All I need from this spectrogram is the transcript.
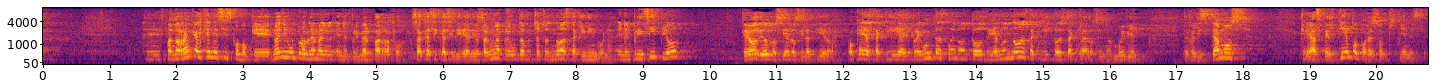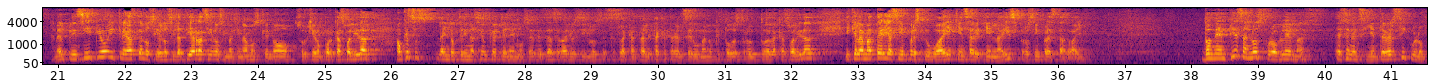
Eh, cuando arranca el Génesis, como que no hay ningún problema en, en, el primer párrafo, o sea, casi casi diría Dios. ¿Alguna pregunta, muchachos? No, hasta aquí ninguna. En el principio, creó Dios los cielos y la tierra. Ok, hasta aquí hay preguntas. Bueno, todos diríamos, no, hasta aquí todo está claro, Señor. Muy bien. Te felicitamos. Creaste el tiempo, por eso pues, tienes en el principio y creaste los cielos y la tierra. Así nos imaginamos que no surgieron por casualidad. Aunque eso es la indoctrinación que hoy tenemos, ¿eh? desde hace varios siglos. Esta es la cantaleta que trae el ser humano, que todo es producto de la casualidad y que la materia siempre estuvo ahí. Quién sabe quién la hizo, pero siempre ha estado ahí. Donde empiezan los problemas es en el siguiente versículo.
